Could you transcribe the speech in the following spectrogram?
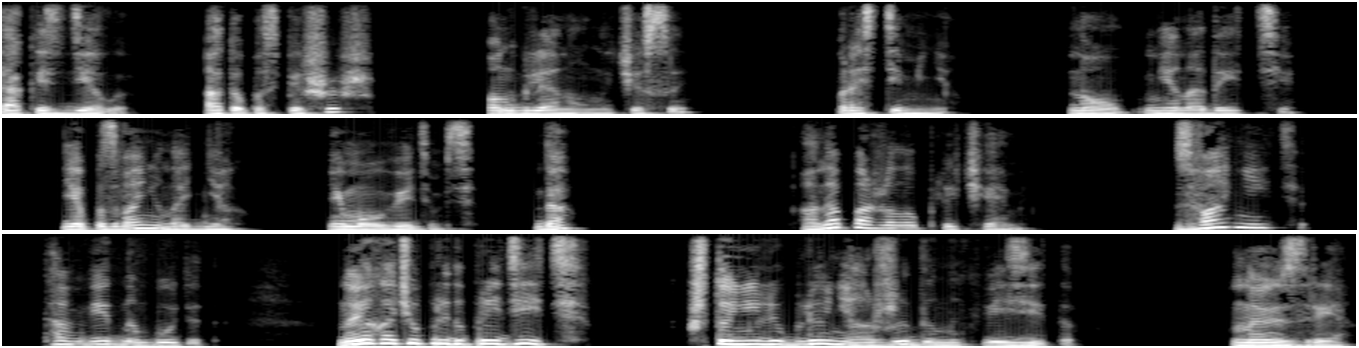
так и сделаю. А то поспешишь? Он глянул на часы. Прости меня, но мне надо идти. Я позвоню на днях, и мы увидимся, да? Она пожала плечами. Звоните, там видно будет. Но я хочу предупредить, что не люблю неожиданных визитов. Ну и зря.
